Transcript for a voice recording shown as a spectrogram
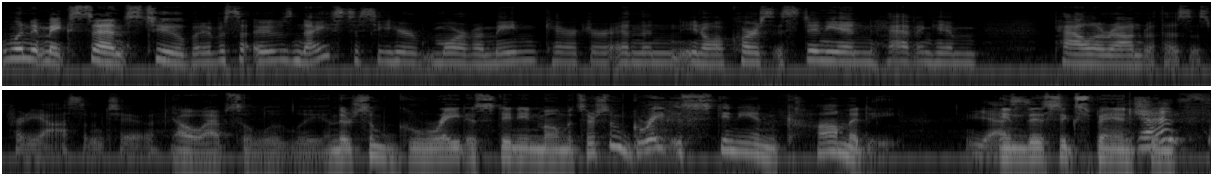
when it makes sense too. But it was it was nice to see her more of a main character, and then you know of course Estinian having him pal around with us is pretty awesome too. Oh, absolutely. And there's some great Estinian moments. There's some great Estinian comedy Yes. in this expansion. Yes.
